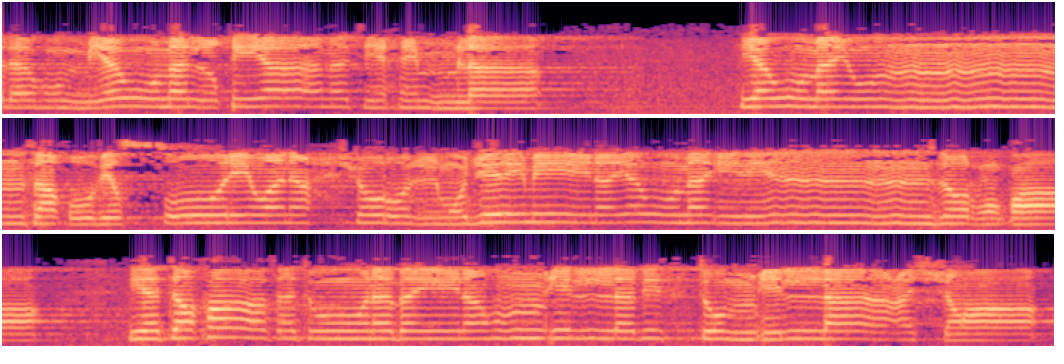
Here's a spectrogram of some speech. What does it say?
لهم يوم القيامة حملا. يوم ينفق في الصور ونحشر المجرمين يومئذ زرقا. يتخافتون بينهم إن لبثتم إلا عشرا.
